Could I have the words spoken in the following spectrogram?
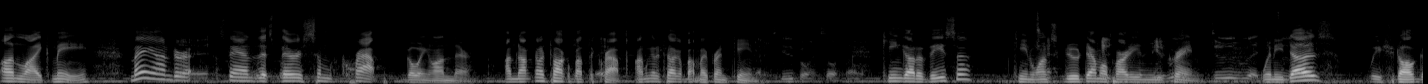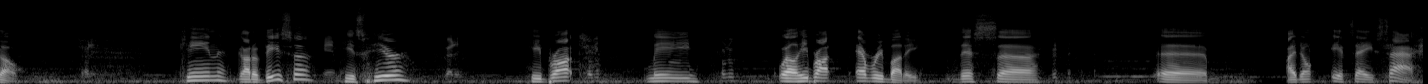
unlike me, may understand that there is some crap going on there. I'm not going to talk about the crap. I'm going to talk about my friend Keen. Jeg vil skide på, han står og snakker. Keen got a visa. Keen wants to do a demo party in the Ukraine. døde ud af When he does, we should all go. Keen got a visa. He's here. He brought me, well, he brought everybody this. Uh, uh, I don't. It's a sash,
